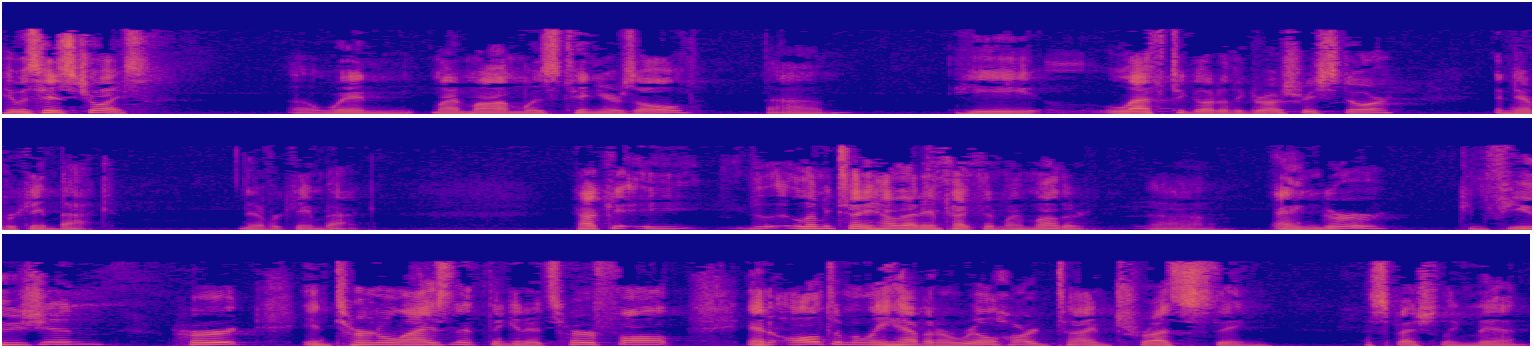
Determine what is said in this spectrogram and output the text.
it was his choice. Uh, when my mom was 10 years old, um, he left to go to the grocery store and never came back. Never came back. How can, let me tell you how that impacted my mother. Uh, anger, confusion, hurt, internalizing it, thinking it's her fault, and ultimately having a real hard time trusting, especially men.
